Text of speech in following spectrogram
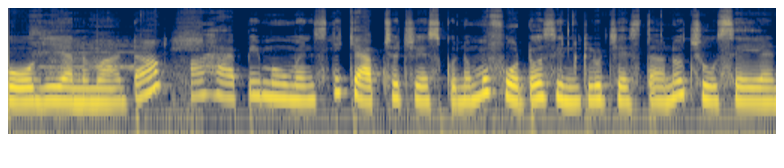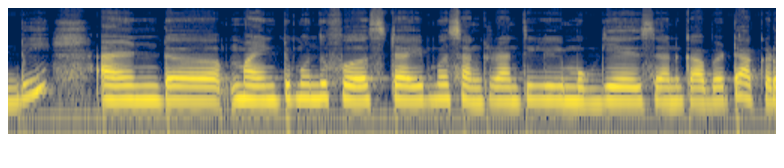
భోగి అనమాట ఆ హ్యాపీ మూమెంట్స్ని క్యాప్చర్ చేసుకున్నాము. ఫొటోస్ ఇంక్లూడ్ చేస్తాను చూసేయండి. అండ్ మా ఇంటి ముందు ఫస్ట్ టైం సంక్రాంతి ముగ్గు వేసాను కాబట్టి అక్కడ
